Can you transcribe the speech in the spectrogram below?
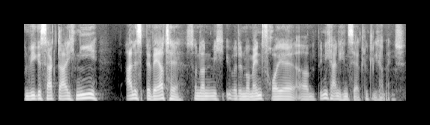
Und wie gesagt, da ich nie alles bewerte, sondern mich über den Moment freue, äh, bin ich eigentlich ein sehr glücklicher Mensch.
